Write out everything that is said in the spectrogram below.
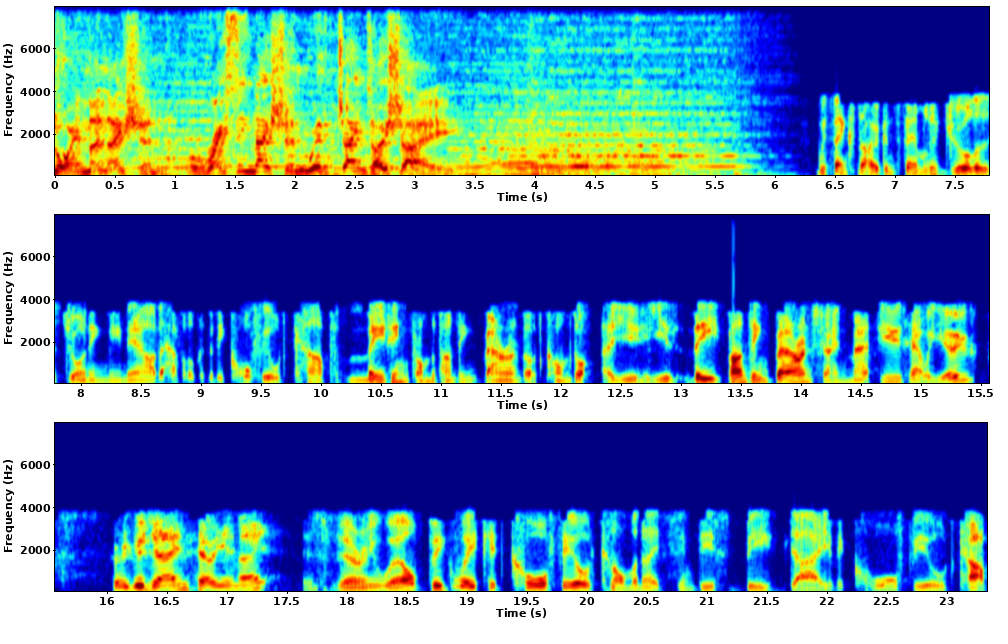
Join the nation. Racing Nation with James O'Shea. With thanks to Hogan's Family Jewelers joining me now to have a look at the big Caulfield Cup meeting from thepuntingbaron.com.au. He is the punting baron, Shane Matthews. How are you? Very good, James. How are you, mate? Yes, very well. Big week at Caulfield culminates in this big day, the Caulfield Cup.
